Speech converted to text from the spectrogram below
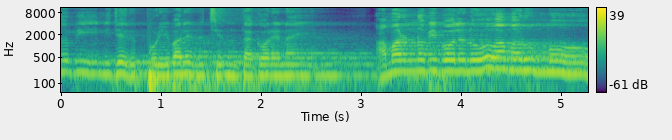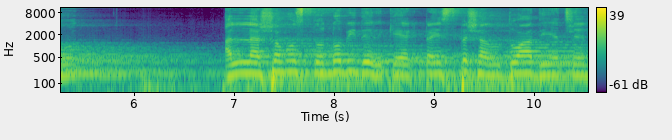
নবী নিজের পরিবারের চিন্তা করে নাই। আমার নবী বলেন, ও আমার উম্মত, আল্লাহ সমস্ত নবীদেরকে একটা স্পেশাল দোয়া দিয়েছেন।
